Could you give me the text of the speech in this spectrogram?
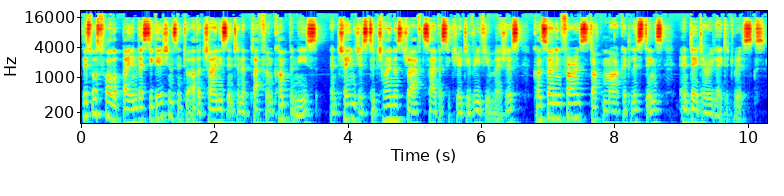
This was followed by investigations into other Chinese internet platform companies and changes to China's draft cybersecurity review measures concerning foreign stock market listings and data related risks.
